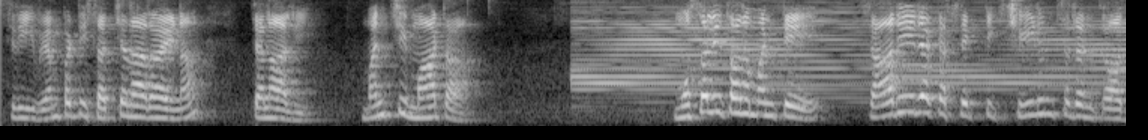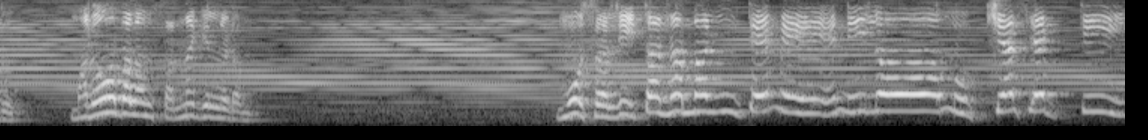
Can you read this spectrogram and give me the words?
శ్రీ వెంపటి సత్యనారాయణ తెనాలి. మంచి మాట. ముసలితనం అంటే శారీరక శక్తి క్షీణించడం కాదు మనోబలం సన్నగిల్లడం. ముసలితనమంటే మేనిలో ముఖ్య శక్తి.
